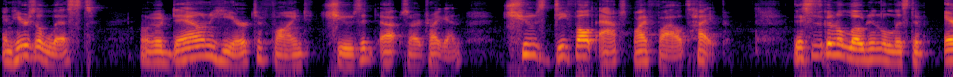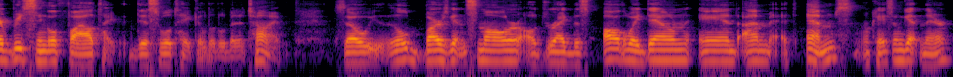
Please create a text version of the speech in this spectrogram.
and here's a list I'm going to go down here to find choose it. Uh, sorry, try again. Choose default apps by file type. This is going to load in a list of every single file type. This will take a little bit of time. So the little bar is getting smaller. I'll drag this all the way down and I'm at M's. Okay, so I'm getting there.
